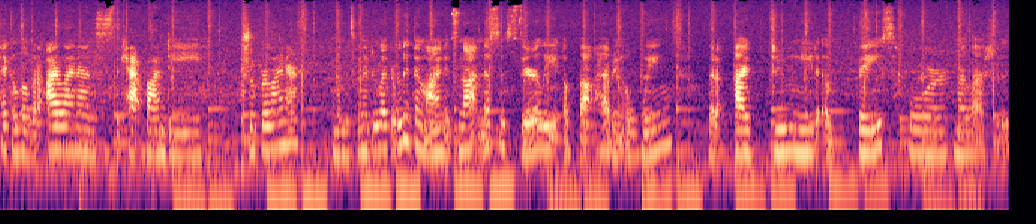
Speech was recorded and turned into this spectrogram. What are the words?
Take a little bit of eyeliner. This is the Kat Von D Trooper Liner. And I'm just gonna do like a really thin line. It's not necessarily about having a wing, but I do need a base for my lashes.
